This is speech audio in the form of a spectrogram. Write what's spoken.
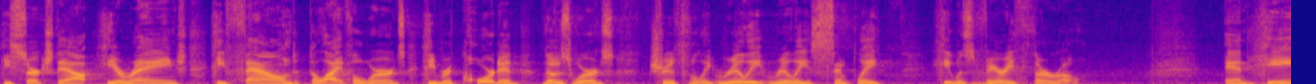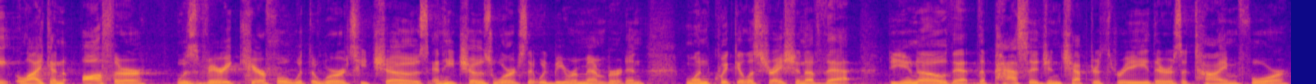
he searched out, he arranged, he found delightful words, he recorded those words truthfully. Really, really simply, he was very thorough. And he, like an author, was very careful with the words he chose, and he chose words that would be remembered. And one quick illustration of that do you know that the passage in chapter three there is a time for?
